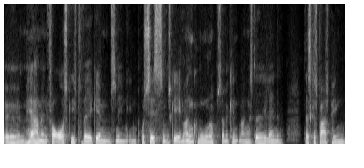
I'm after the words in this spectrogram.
Øh, her har man for årsskiftet været igennem sådan en, en proces, som sker i mange kommuner, som er kendt mange steder i landet, der skal spares penge.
